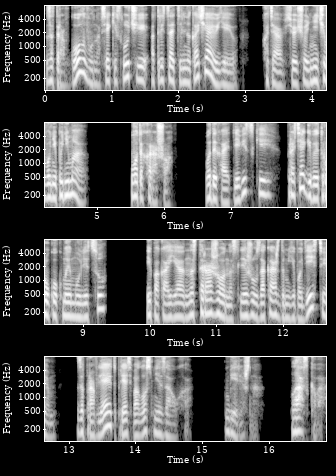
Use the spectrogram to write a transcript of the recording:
Затрав голову, на всякий случай отрицательно качаю ею, хотя все еще ничего не понимаю. Вот и хорошо. Выдыхает Левицкий, протягивает руку к моему лицу, и пока я настороженно слежу за каждым его действием, заправляет прядь волос мне за ухо. Бережно, ласково.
